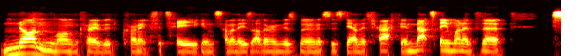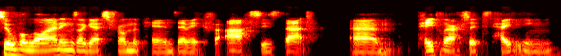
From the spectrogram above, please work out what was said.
non-long COVID chronic fatigue and some of these other invisible illnesses down the track. And that's been one of the silver linings, I guess, from the pandemic for us is that um, people are actually taking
